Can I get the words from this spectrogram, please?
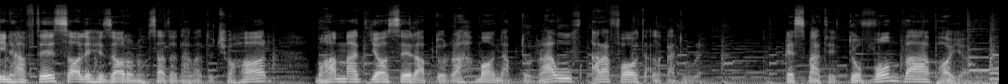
این هفته سال 1994 محمد یاسر عبدالرحمن عبدالرعوف عرفات القدوره. قسمت دوم و پایان.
